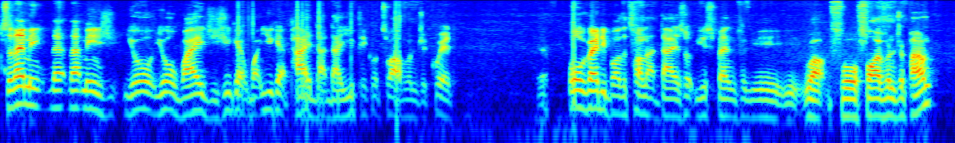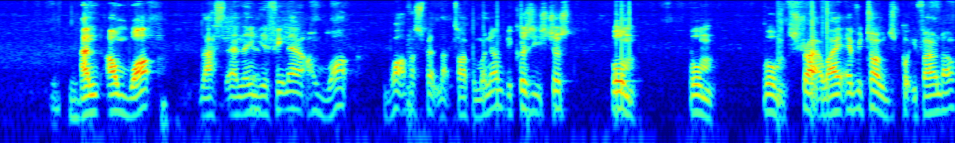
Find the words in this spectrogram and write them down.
So that, mean, that, that means your your wages, you get what you get paid that day, you pick up 1200 quid. Yeah. Already by the time that day is up, you spent for what four, five hundred pound, Mm-hmm. and on what? That's and then you think now on what? What have I spent that type of money on? Because it's just boom, boom, boom, straight away. Every time you just put your phone down,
